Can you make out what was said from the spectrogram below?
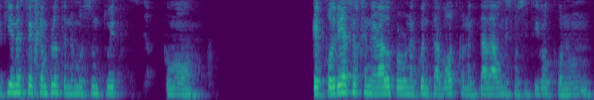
Aquí en este ejemplo tenemos un tweet como que podría ser generado por una cuenta bot conectada a un dispositivo con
